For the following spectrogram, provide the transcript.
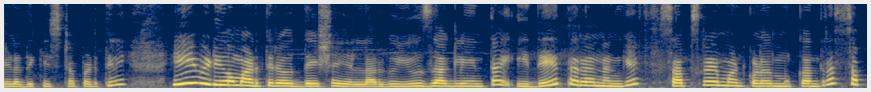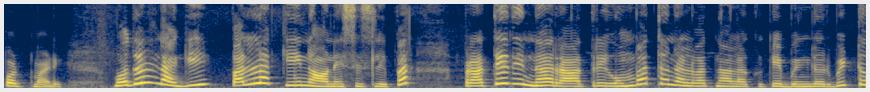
ಹೇಳೋದಕ್ಕೆ ಇಷ್ಟಪಡ್ತೀನಿ. ಈ ವಿಡಿಯೋ ಮಾಡ್ತಿರೋ ಉದ್ದೇಶ ಎಲ್ಲರಿಗೂ ಯೂಸ್ ಆಗಲಿ ಅಂತ ಇದೇ ಥರ ನನಗೆ ಸಬ್ಸ್ಕ್ರೈಬ್ ಮಾಡ್ಕೊಳ್ಳೋದ್ರ ಮುಖಾಂತರ ಸಪೋರ್ಟ್ ಮಾಡಿ. ಮೊದಲನಾಗಿ ಪಲ್ಲಕ್ಕಿ ನಾನ್ ಎ ಸಿ ಸ್ಲೀಪರ್ ಪ್ರತಿದಿನ ರಾತ್ರಿ ಒಂಬತ್ತು ನಲವತ್ನಾಲ್ಕಕ್ಕೆ ಬೆಂಗಳೂರು ಬಿಟ್ಟು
